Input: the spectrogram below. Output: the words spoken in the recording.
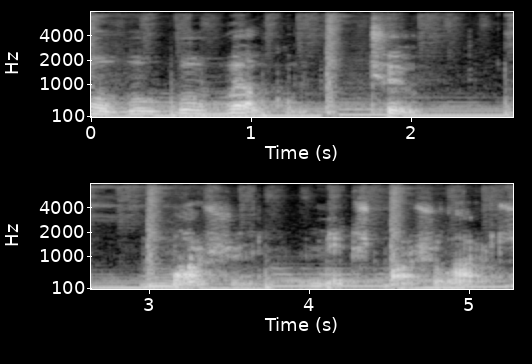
well, well, well, welcome to Martian Mixed Martial Arts.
